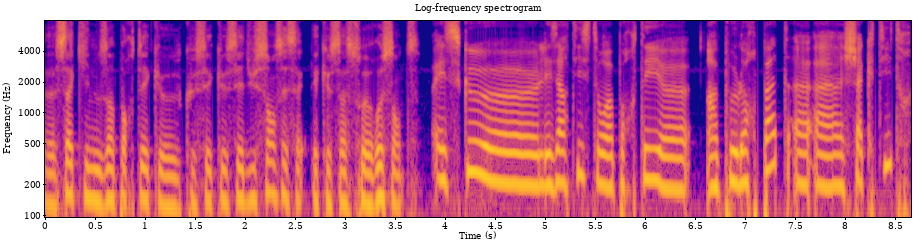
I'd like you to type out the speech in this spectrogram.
euh, ça qui nous importait, que, que c'est que c'est du sens et, que ça se ressente. Est-ce que euh, les artistes ont apporté euh, un peu leur patte à, à chaque titre?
